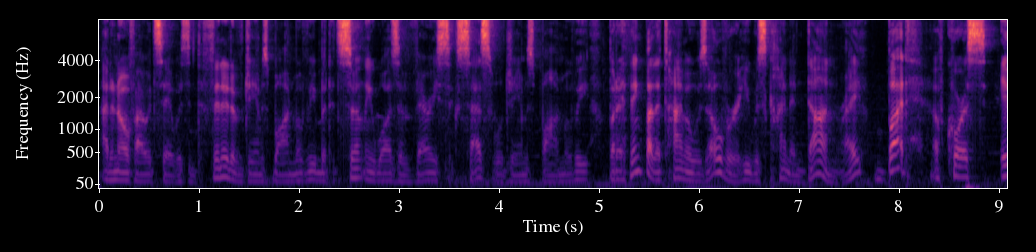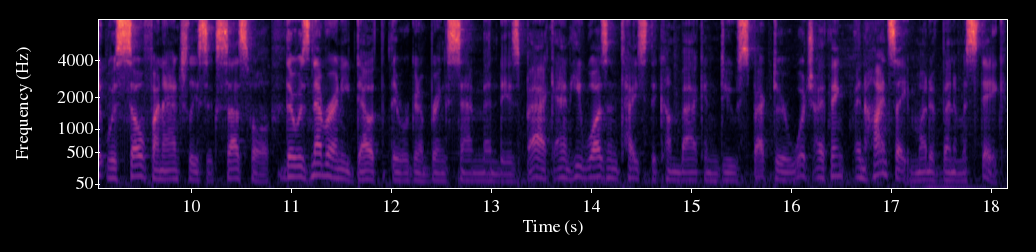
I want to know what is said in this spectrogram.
I don't know if I would say it was a definitive James Bond movie, but it certainly was a very successful James Bond movie. But I think by the time it was over, he was kind of done, right? But of course, it was so financially successful, there was never any doubt that they were going to bring Sam Mendes back, and he was enticed to come back and do Spectre, which I think in hindsight might have been a mistake.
